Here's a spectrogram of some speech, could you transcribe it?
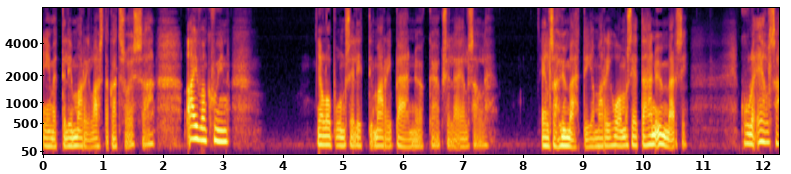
ihmetteli Mari lasta katsoessaan. Aivan kuin... Ja lopun selitti Mari pään nyökkäyksellä Elsalle. Elsa hymähti ja Mari huomasi, että hän ymmärsi. Kuule Elsa,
